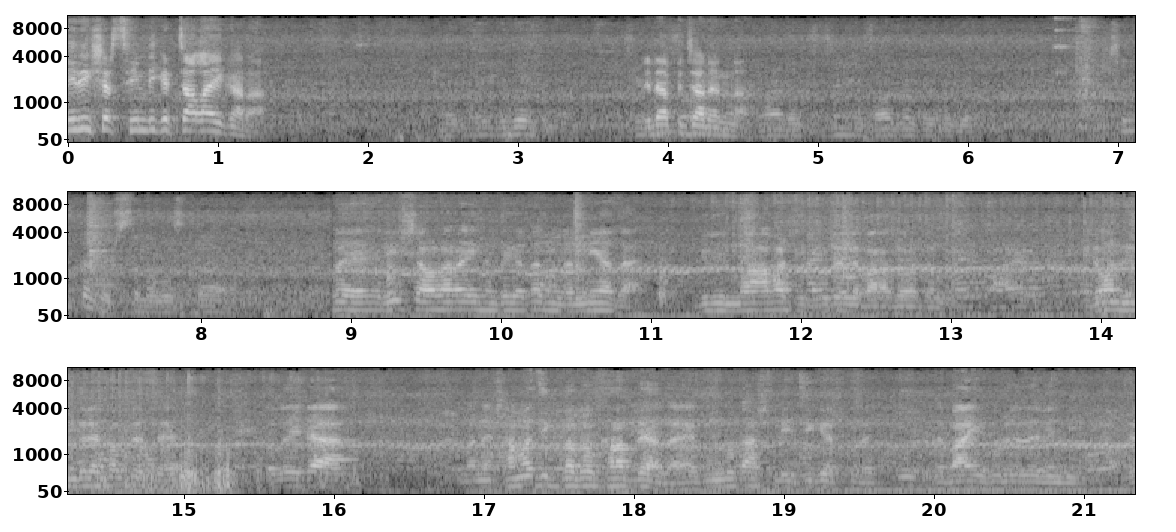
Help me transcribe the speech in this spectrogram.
এই রিক্সার সিন্ডিকেট চালায় কারা? এটা আপনি জানেন না। চিন্তা করছেন অবস্থা। রিক্সাওয়ালারা এখান থেকে প্যাসেঞ্জার নিয়ে যায় বিভিন্ন আবাসিক হোটেলে ভাড়া দেওয়ার জন্য। এটা অনেকদিন ধরে চলতেছে তবে এটা মানে সামাজিকভাবেও খারাপ দেওয়া যায়। এখন লোক আসলে জিজ্ঞেস করে যে ভাই হোটেলে দেবেন নি যে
